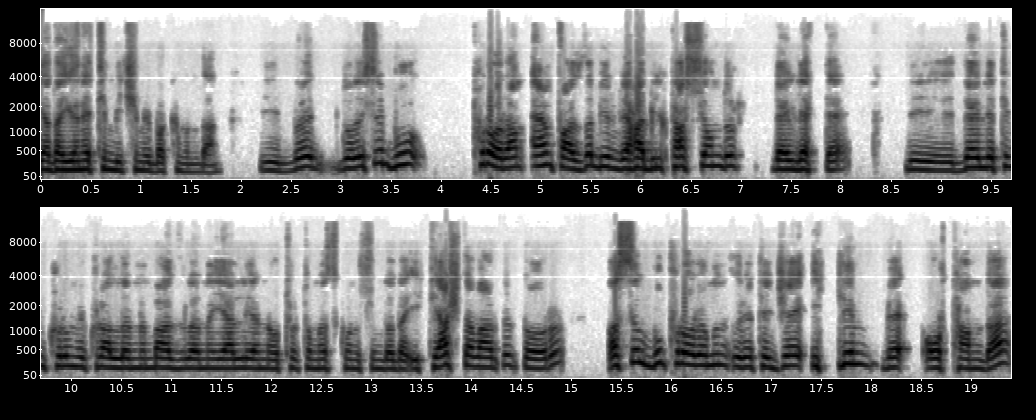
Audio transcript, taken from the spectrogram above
ya da yönetim biçimi bakımından. E, böyle, dolayısıyla bu program en fazla bir rehabilitasyondur devlette. E, devletin kurum ve kurallarının bazılarını yerli yerine oturtulması konusunda da ihtiyaç da vardır, doğru. Asıl bu programın üreteceği iklim ve ortamda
